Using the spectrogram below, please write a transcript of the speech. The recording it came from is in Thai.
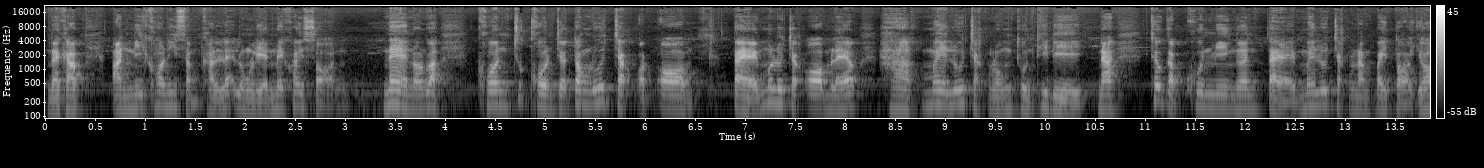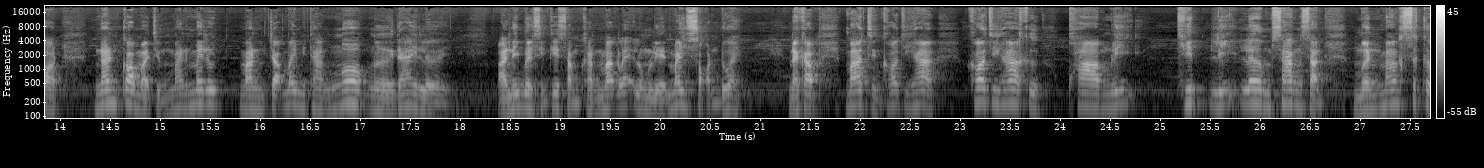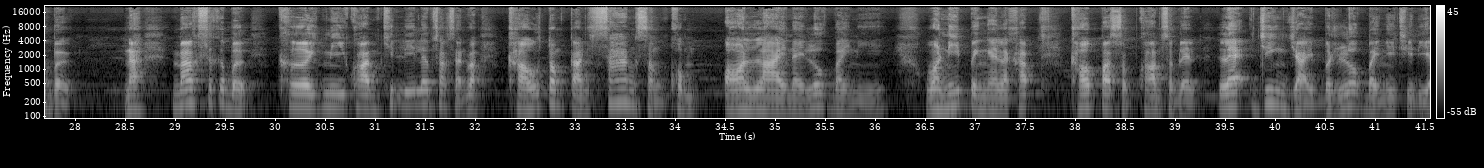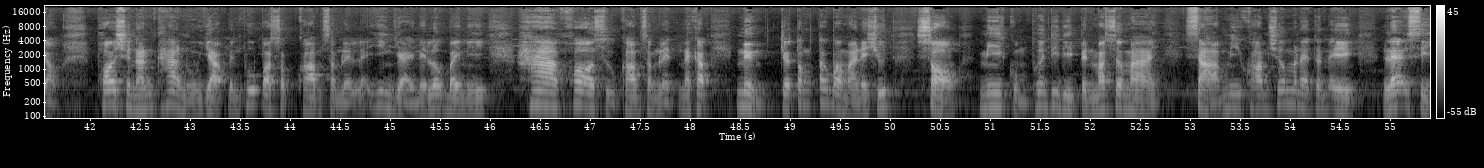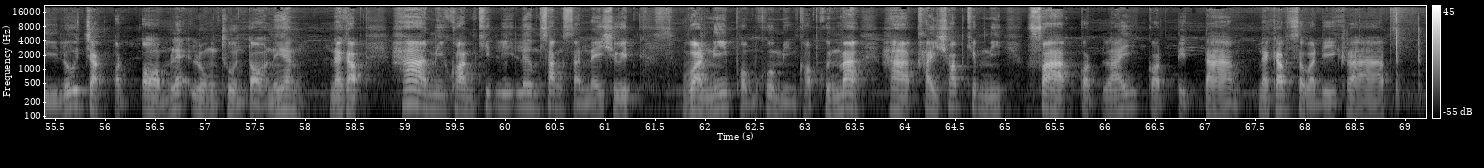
นะครับ อันนี้ข้อนี้สำคัญและโรงเรียนไม่ค่อยสอน แน่นอนว่าคนทุกคนจะต้องรู้จักอดออม แต่เมื่อรู้จักออมแล้ว หากไม่รู้จักลงทุนที่ดีนะเท่ากับคุณมีเงินแต่ไม่รู้จักนำไปต่อยอด นั่นก็หมายถึงมันไม่รู้มันจะไม่มีทางงอกเงยได้เลย อันนี้เป็นสิ่งที่สำคัญมากและโรงเรียนไม่สอนด้วยนะครับ มาถึงข้อที่ 5 ข้อที่ 5 คือ ความลิคิดลิเริ่มสร้างสรรค์เหมือนมาร์คซักเกอร์เบิร์กนะมาร์คซักเกอร์เบิร์ก เคยมีความคิดริเริ่มสร้างสรรค์ว่า เขาต้องการสร้างสังคมออนไลน์ในโลกใบนี้ วันนี้เป็นไงล่ะครับ เขาประสบความสำเร็จและยิ่งใหญ่บนโลกใบนี้ทีเดียว เพราะฉะนั้นถ้าหนูอยากเป็นผู้ประสบความสำเร็จและยิ่งใหญ่ในโลกใบนี้ 5 ข้อสู่ความสำเร็จนะครับ 1. จะต้องตั้งเป้าหมายในชีวิต 2. มีกลุ่มเพื่อนที่ดีเป็นมัสเตอร์มายสามมีความเชื่อมั่นในตนเอง และ 4. รู้จักอดออมและลงทุนต่อเนื่อง นะครับ5มีความคิดริเริ่มสร้างสรรค์ในชีวิต วันนี้ผมครูหมิงขอบคุณมาก หากใครชอบคลิปนี้ ฝากกดไลค์ กดติดตามนะครับ สวัสดีครับ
